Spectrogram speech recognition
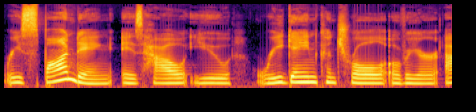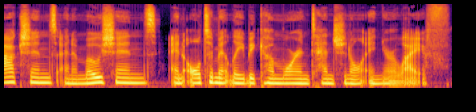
Responding is how you regain control over your actions and emotions and ultimately become more intentional in your life.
